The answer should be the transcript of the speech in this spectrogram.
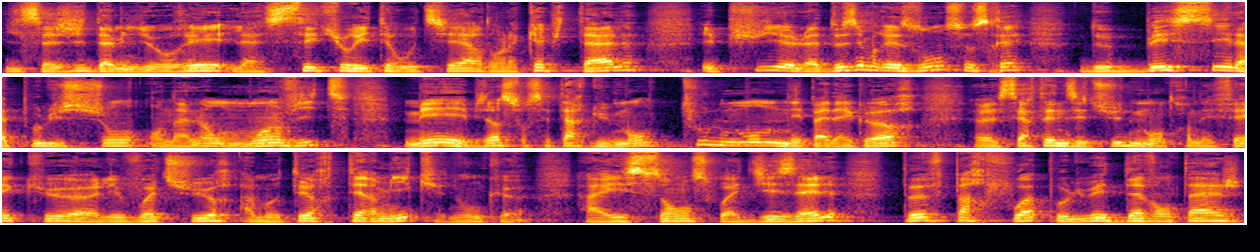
il s'agit d'améliorer la sécurité routière dans la capitale. Et puis la deuxième raison, ce serait de baisser la pollution en allant moins vite. Mais eh bien sur cet argument, tout le monde n'est pas d'accord. Euh, certaines études montrent en effet que euh, les voitures à moteur thermique, donc euh, à essence ou à diesel, peuvent parfois polluer davantage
